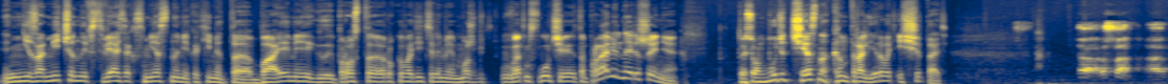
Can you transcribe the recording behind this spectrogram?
незамеченный в связях с местными какими-то баями, просто руководителями. Может быть, в этом случае это правильное решение? То есть он будет честно контролировать и считать. Да, Руслан, а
